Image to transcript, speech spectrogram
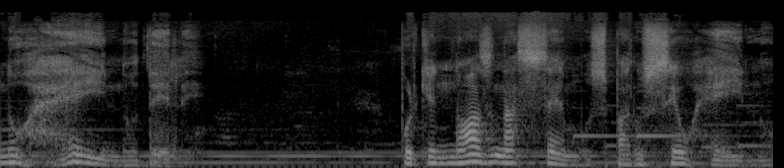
no reino dele. Porque nós nascemos para o seu reino.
